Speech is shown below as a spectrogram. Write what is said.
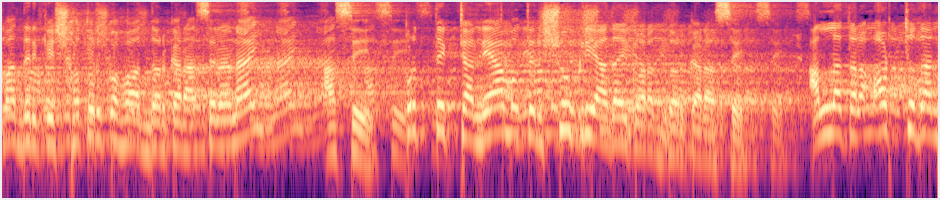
আমাদেরকে সতর্ক হওয়ার দরকার আছে না নাই? আছে। প্রত্যেকটা নিয়ামতের সুক্রিয়া আদায় করার দরকার আছে। আল্লাহ তারা অর্থ দান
